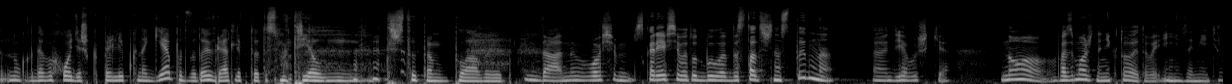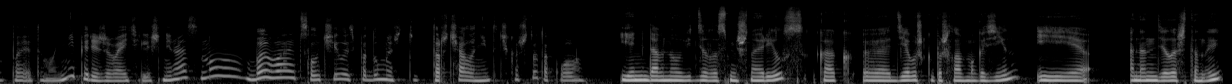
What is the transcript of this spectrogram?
ну, когда выходишь, прилип к ноге, а под водой вряд ли кто-то смотрел, что там плавает. Да, ну, в общем, скорее всего, тут было достаточно стыдно э, девушке, но, возможно, никто этого и не заметил, поэтому не переживайте лишний раз. Ну, бывает, случилось, подумаешь, тут торчала ниточка, что такого? Я недавно увидела смешной рилс, как э, девушка пошла в магазин, и она надела штаны,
